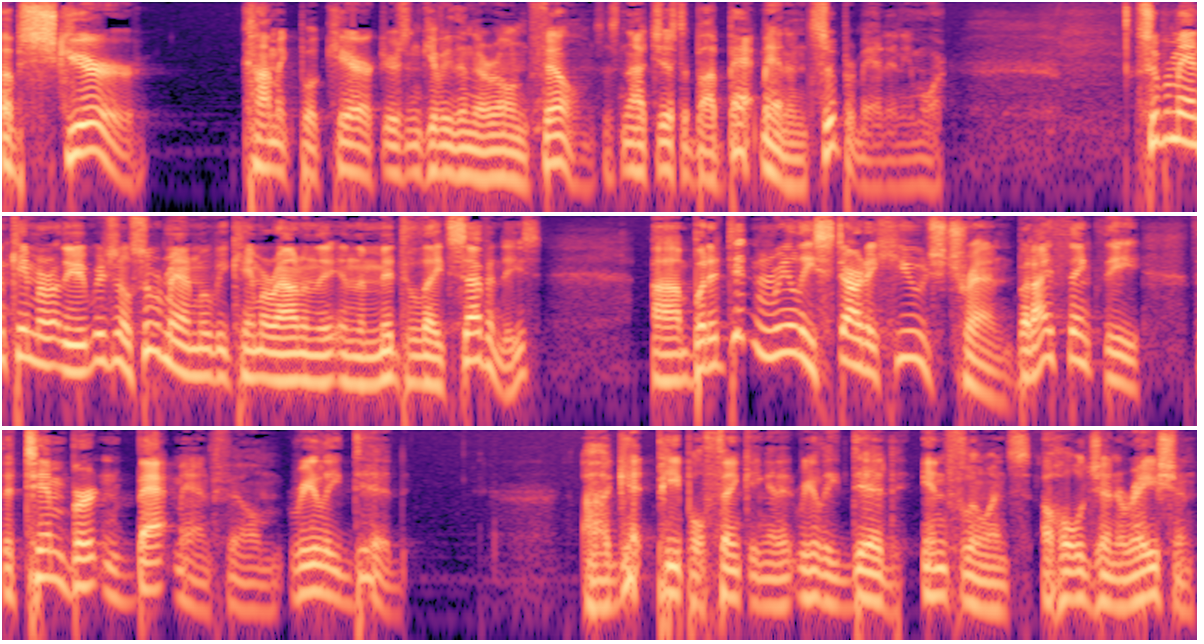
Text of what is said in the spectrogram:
obscure comic book characters and giving them their own films. It's not just about Batman and Superman anymore. Superman came around. The original Superman movie came around in the in the mid to late seventies, um, but it didn't really start a huge trend. But I think the the Tim Burton Batman film really did uh, get people thinking, and it really did influence a whole generation.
